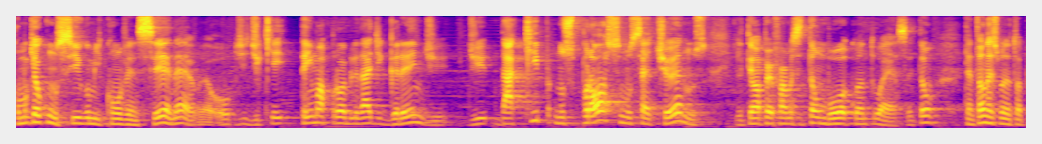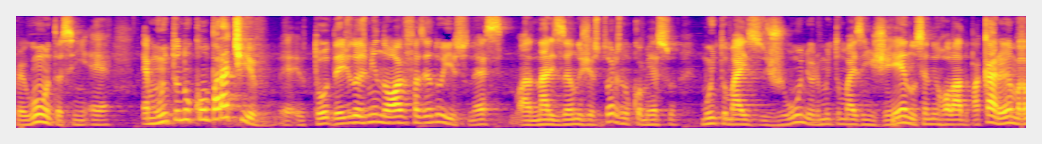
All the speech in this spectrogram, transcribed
Como que eu consigo me convencer, né, de, de que tem uma probabilidade grande de daqui nos próximos sete anos ele ter uma performance tão boa quanto essa. Então, tentando responder a tua pergunta, assim, é, é muito no comparativo. É, eu estou desde 2009 fazendo isso, né? Analisando gestores no começo muito mais júnior, muito mais ingênuo, sendo enrolado pra caramba,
